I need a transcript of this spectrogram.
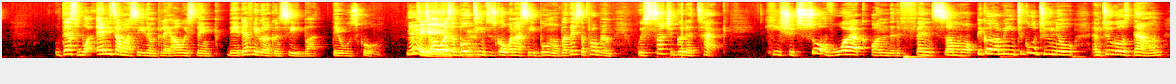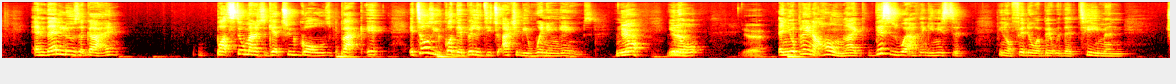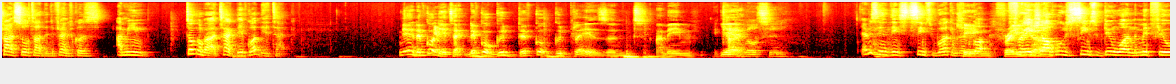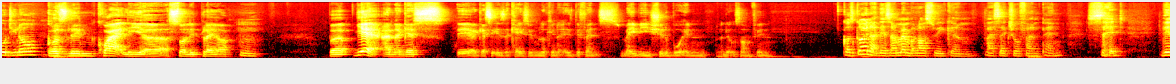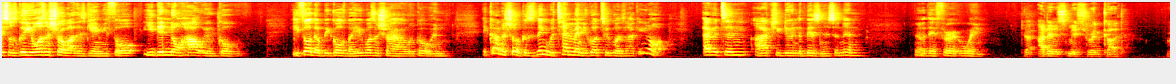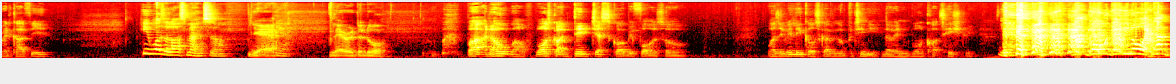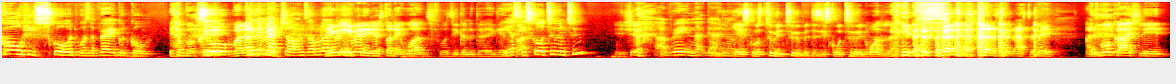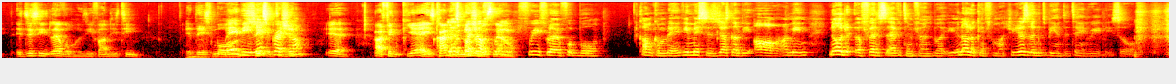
that's what. Anytime I see them play, I always think they're definitely going to concede, but they will score. Yeah, so it's yeah, always yeah, a bold team to score when I see Bournemouth. But this is the problem with such a good attack. He should sort of work on the defense somewhat because I mean to go two 0 and two goals down and then lose a guy, but still manage to get two goals back. It it tells you you've got the ability to actually be winning games. Not you know Yeah. and you're playing at home. Like this is where I think he needs to, you know, fiddle a bit with the team and try and sort out the defense. Because I mean, talking about attack, they've got the attack. Yeah, they've got the attack. They've got good. They've got good players, and I mean, Callum yeah, Wilson. Everything things seems to be working. for them. King, They've got Fraser. Fraser, who seems to be doing well in the midfield. You know, Gosling quietly uh, a solid player. Hmm. But yeah, and I guess yeah, I guess it is a case of him looking at his defense. Maybe he should have brought in a little something. because going at this, I remember last week, um, bisexual fan Pen said this was good. He wasn't sure about this game. He thought he didn't know how it would go. He thought there'll be goals, but he wasn't sure how it would go, and it kind of showed. Because the thing with ten men, you got two goals. Like you know. Everton are actually doing the business, and then you know they throw it away. Adam Smith's red card. Red card for you. He was the last man, so Yeah, yeah. Letter of the law. But I don't know, well, Walcott did just score before, so was it really a goal scoring opportunity knowing Walcott's history? that goal, that, you know what? That goal he scored was a very good goal. Yeah, but So, could it- but that's give him that chance, I'm like, he, he already just done it once. Was he gonna do it again? Yes, he scored two and two. You sure? I'm rating that guy now. Yeah, he scores two and two, but does he score two and one? Like that's that's, the, that's the thing. Has Walker actually? Is this his level? Has he found his team? Is this more Maybe, less pressure. Yeah. I think yeah, he's kind Let's of pressure anonymous free, now. free flowing football. Can't complain. If he misses, it's just gonna be oh. I mean, no offense to Everton fans, but you're not looking for much. You're just looking to be entertained, really. So,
